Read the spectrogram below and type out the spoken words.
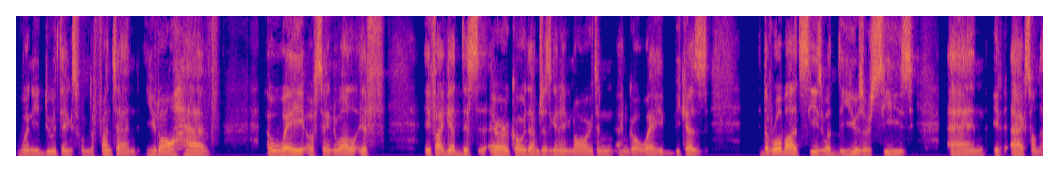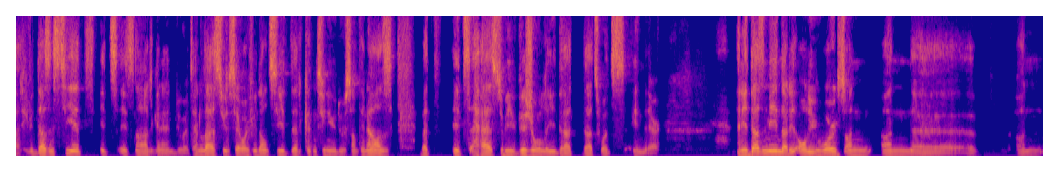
when you do things from the front end, you don't have a way of saying, well, if if I get this error code, I'm just going to ignore it and, and go away because the robot sees what the user sees and it acts on that. If it doesn't see it, it's it's not going to do it unless you say, well, if you don't see it, then continue to do something else. But it has to be visually that that's what's in there, and it doesn't mean that it only works on on uh, on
